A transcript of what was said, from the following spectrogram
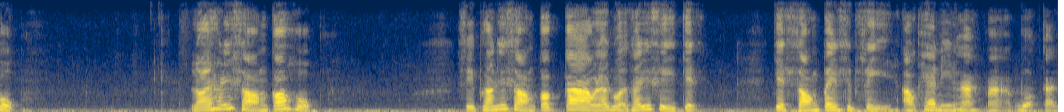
หกร้อยครั้งที่สองก็หกสิบครั้งที่สองก็เก้าแล้วหน่วยครั้งที่สี่เจ็ดเจ็ดสองเป็นสิบสี่เอาแค่นี้นะคะ มาบวกกัน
